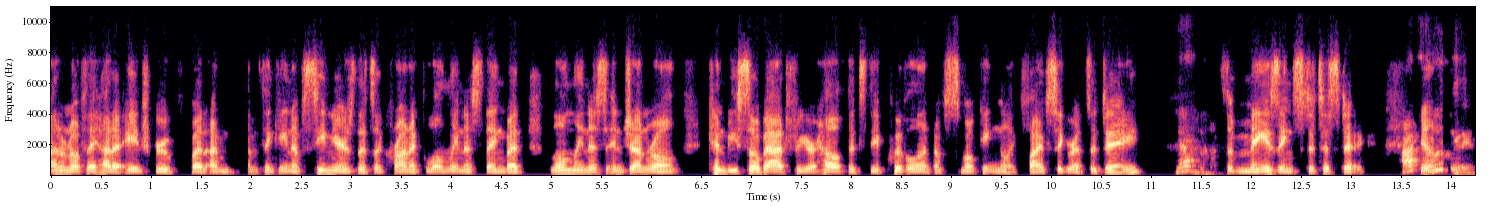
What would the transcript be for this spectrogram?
I don't know if they had an age group, but I'm I'm thinking of seniors. That's a chronic loneliness thing. But loneliness in general can be so bad for your health. It's the equivalent of smoking like five cigarettes a day. Yeah, that's amazing statistic. Absolutely. You know,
